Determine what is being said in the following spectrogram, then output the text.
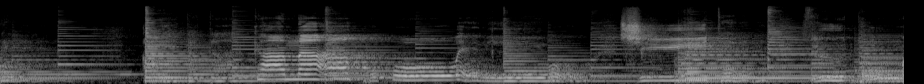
で温かな微笑みをしてずっと待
